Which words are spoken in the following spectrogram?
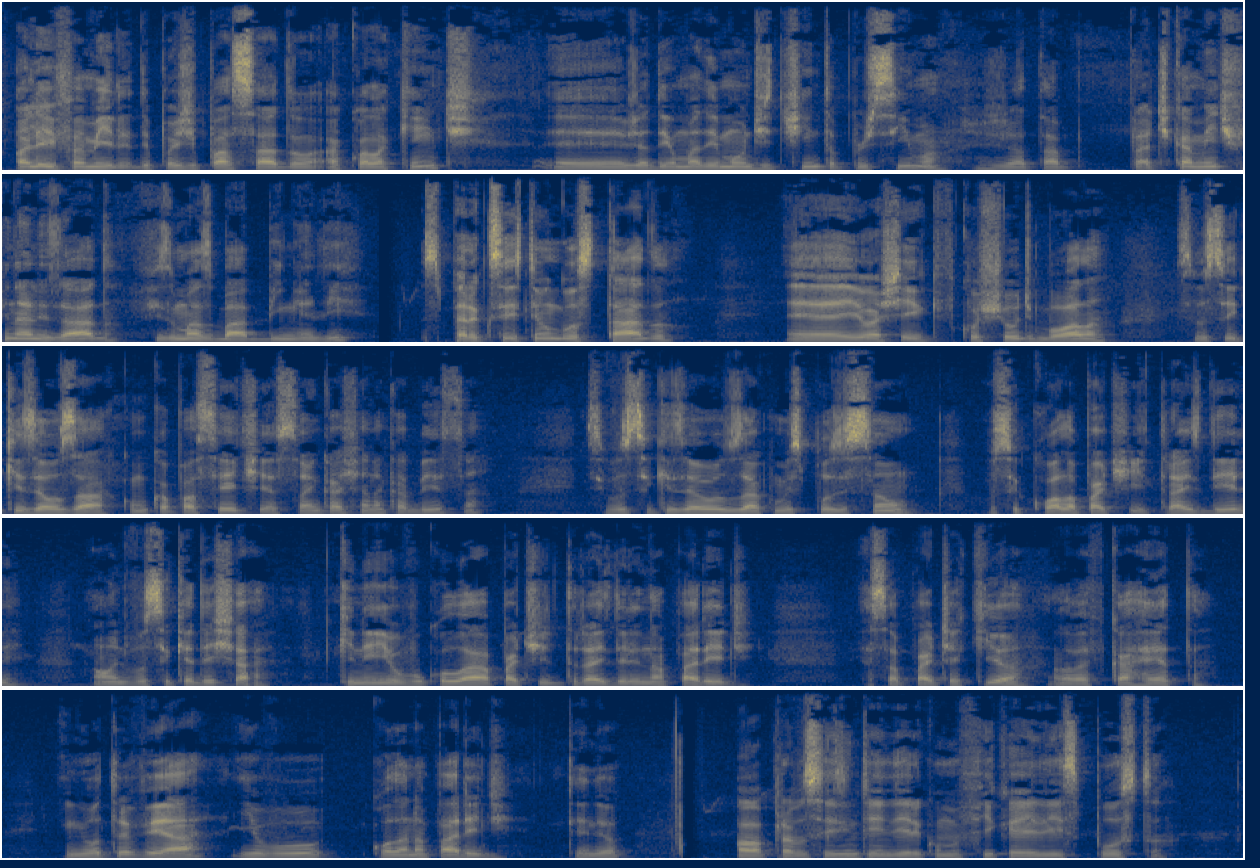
Olha aí, família, depois de passado a cola quente, é, eu já dei uma demão de tinta por cima, já tá praticamente finalizado. Fiz umas babinhas ali. Espero que vocês tenham gostado. É, eu achei que ficou show de bola. Se você quiser usar como capacete, é só encaixar na cabeça. Se você quiser usar como exposição, você cola a parte de trás dele aonde você quer deixar. Que nem eu vou colar a parte de trás dele na parede. Essa parte aqui, ó, ela vai ficar reta em outra EVA e eu vou colar na parede, entendeu? Ó, para vocês entenderem como fica ele exposto,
